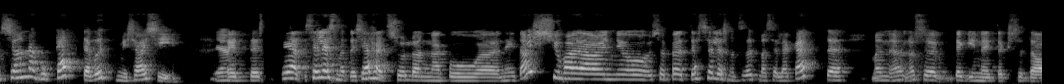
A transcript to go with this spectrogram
see on nagu kättevõtmise asi. Et pead selles mõttes jah, et sul on nagu äh, neid asju vaja, on ju, sa pead jah, selles mõttes võtma selle kätte. ma noh, see tegin näiteks seda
